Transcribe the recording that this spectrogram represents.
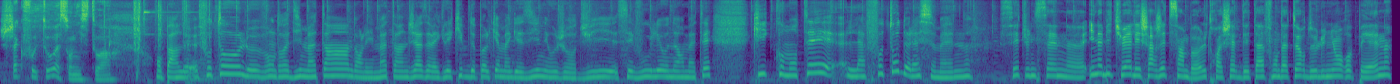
Chaque photo a son histoire. On parle photo le vendredi matin dans les matins de jazz avec l'équipe de Polka Magazine et aujourd'hui c'est vous Léonore Matet qui commentez la photo de la semaine. C'est une scène euh, inhabituelle et chargée de symboles. Trois chefs d'État fondateurs de l'Union européenne,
